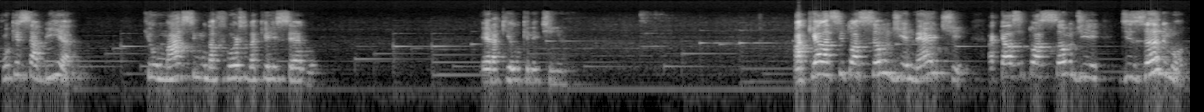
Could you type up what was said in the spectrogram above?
Porque sabia que o máximo da força daquele cego era aquilo que ele tinha. Aquela situação de inerte, aquela situação de desânimo,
